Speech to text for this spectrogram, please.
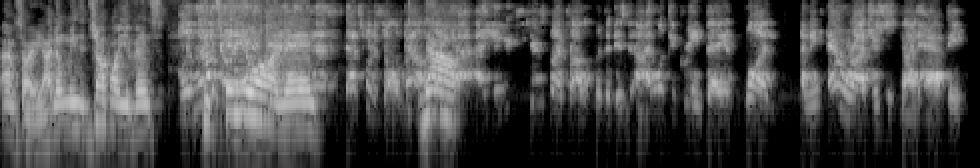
I am sorry, I don't mean to jump on you, Vince. Well, no, Continue on, man. That's, that's, what it's all about. Now, like, I, here's my problem with it: is I look at Green Bay and one, I mean, Aaron Rodgers is not happy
